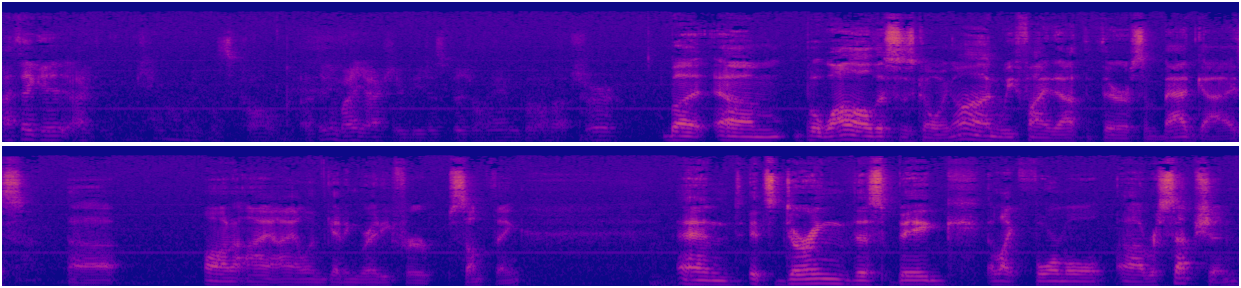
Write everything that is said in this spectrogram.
I think it. I can't remember what it was called. I think it might actually be just vigilante, but I'm not sure. But um, but while all this is going on, we find out that there are some bad guys uh, on I Island getting ready for something. And it's during this big, like, formal uh, reception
